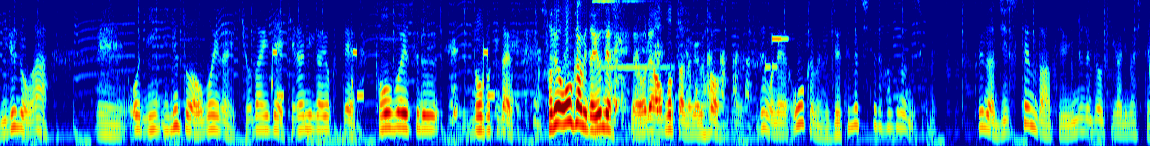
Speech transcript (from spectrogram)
いるのは、えー、犬とは思えない巨大で毛並みが良くて遠吠えする動物だよ」それを狼と言うんです」って俺は思ったんだけどでもね狼はね絶滅してるはずなんですよね。というのはジステンバーという犬の病気がありまして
